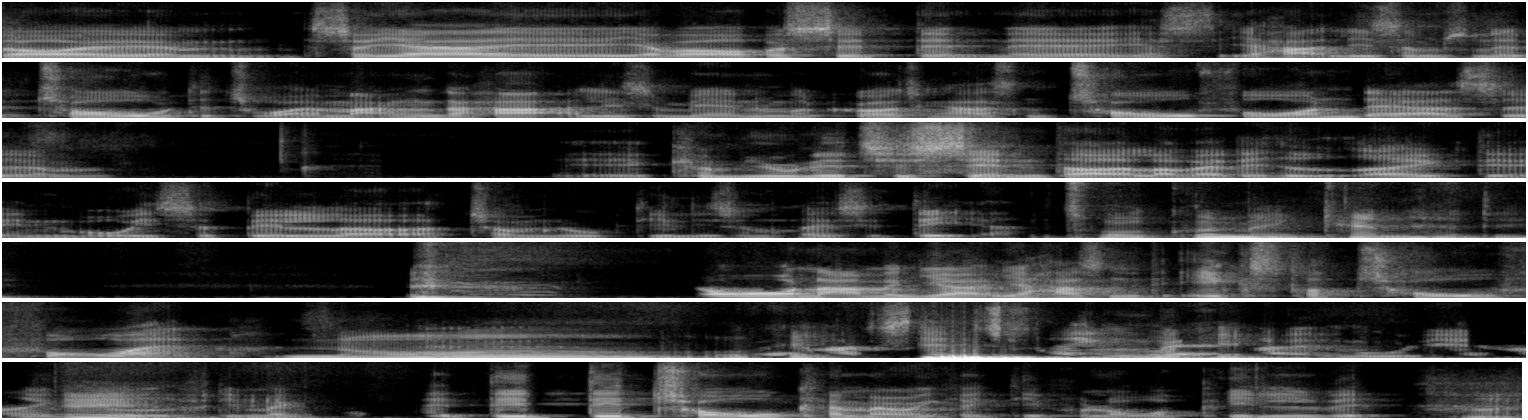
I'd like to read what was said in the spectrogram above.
Så, øh, så jeg, øh, jeg var oppe og sætte den, øh, jeg, jeg har ligesom sådan et tog, det tror jeg mange, der har, ligesom i Animal Crossing, har sådan et tog foran deres øh, øh, community center, eller hvad det hedder, ikke? derinde, hvor Isabella og Tom Nook, de ligesom residerer. Jeg tror kun, man kan have det. Nå, nej, men jeg, jeg har sådan et ekstra tog foran. Nå, Øh, okay. Jeg har sat springvand Okay. og alt muligt andet, ikke? Ja, Ja. Fordi man, det, det tog kan man jo ikke rigtig få lov at pille ved, Nej,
